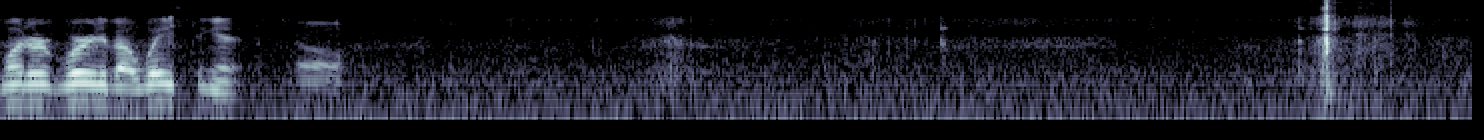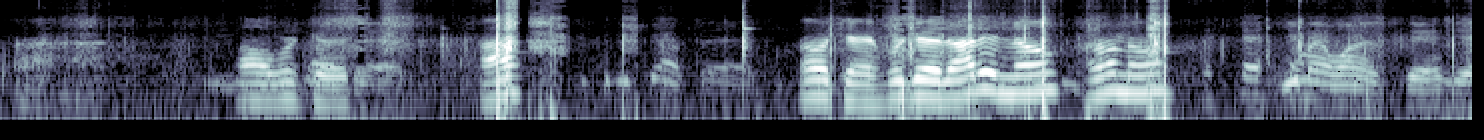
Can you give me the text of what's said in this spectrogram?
wonder, worried about wasting it. Oh, Oh, we're good. Huh? Okay, we're good. I didn't know. I don't know. You might want to stand, Yeah.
